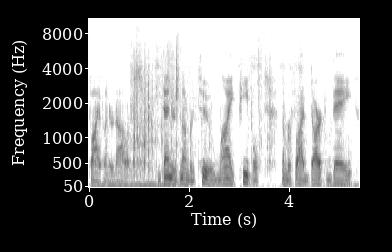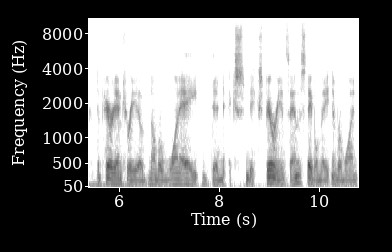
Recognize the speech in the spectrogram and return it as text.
$500. Contenders number two, My People. Number five, Dark Bay. The paired entry of number 1A, Did Experience, and the stablemate number one,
